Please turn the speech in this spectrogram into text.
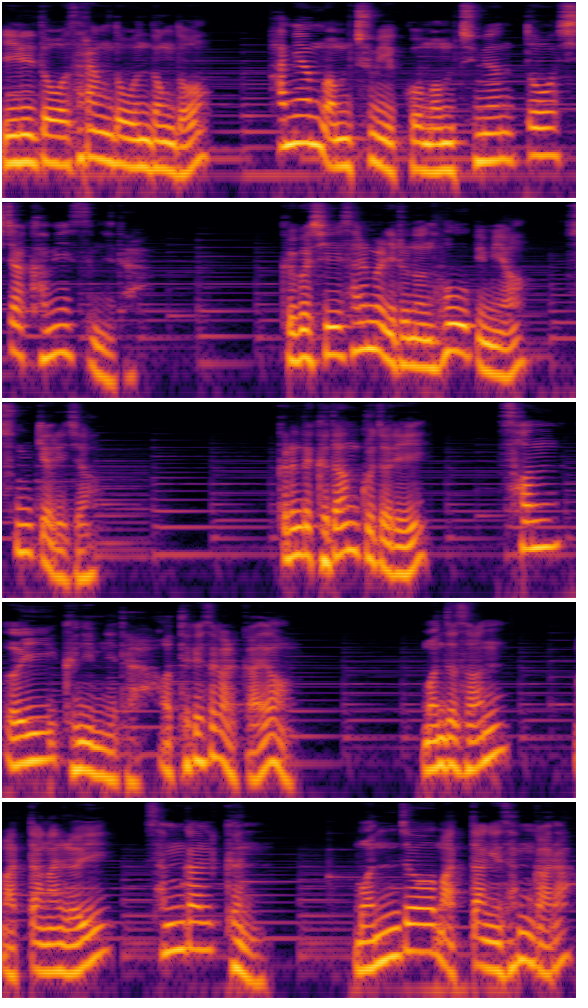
일도 사랑도 운동도 하면 멈춤이 있고 멈추면 또 시작함이 있습니다. 그것이 삶을 이루는 호흡이며 숨결이죠. 그런데 그 다음 구절이 선의 근입니다. 어떻게 해석할까요? 먼저 선, 마땅할 의, 삼갈 근. 먼저 마땅히 삼가라?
